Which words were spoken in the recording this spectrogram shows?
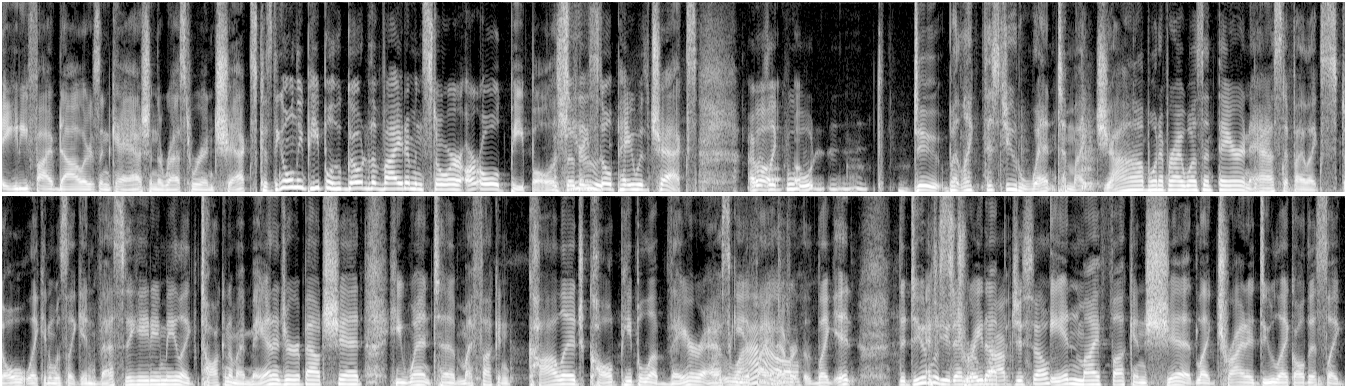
$85 in cash and the rest were in checks because the only people who go to the vitamin store are old people so they still pay with checks. I was Well, like "W- dude but like this dude went to my job whenever i wasn't there and asked if i like stole like and was like investigating me like talking to my manager about shit. He went to my fucking college called people up there asking if i had ever like it the dude If was straight up yourself? in my fucking shit like trying to do like all this like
